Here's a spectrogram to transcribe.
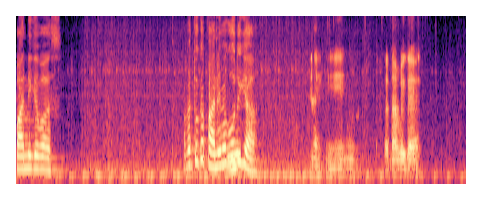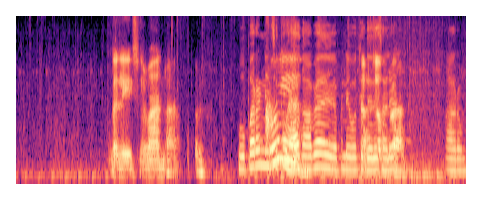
पानी के पास। अबे तू क्या पानी में कूद गया? नहीं इतना भी गए गली से मान रहा ऊपर है नीचे तो है कहाँ पे? अपने वो तो दे दे साले। आ रहा। हूँ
